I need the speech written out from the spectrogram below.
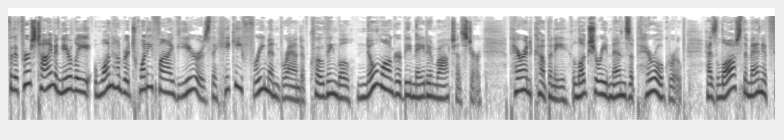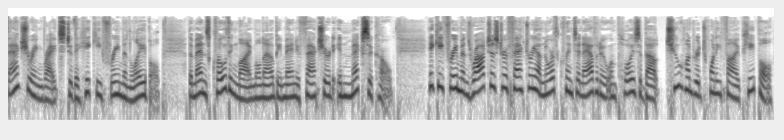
For the first time in nearly 125 years, the Hickey Freeman brand of clothing will no longer be made in Rochester. Parent company Luxury Men's Apparel Group has lost the manufacturing rights to the Hickey Freeman label. The men's clothing line will now be manufactured in Mexico. Hickey Freeman's Rochester factory on North Clinton Avenue employs about 225 people.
